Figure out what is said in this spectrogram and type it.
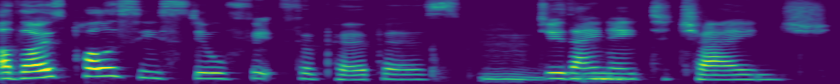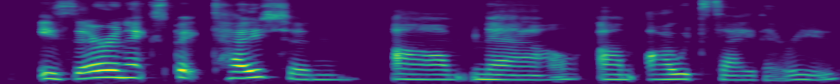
Are those policies still fit for purpose? Mm. Do they mm. need to change? Is there an expectation um, now? Um, I would say there is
